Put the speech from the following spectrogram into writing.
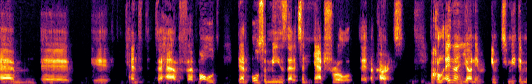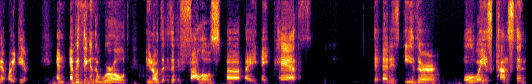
um, uh, uh, tend to have mold, that also means that it's a natural uh, occurrence. And everything in the world, you know, th- th- follows uh, a, a path that is either always constant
